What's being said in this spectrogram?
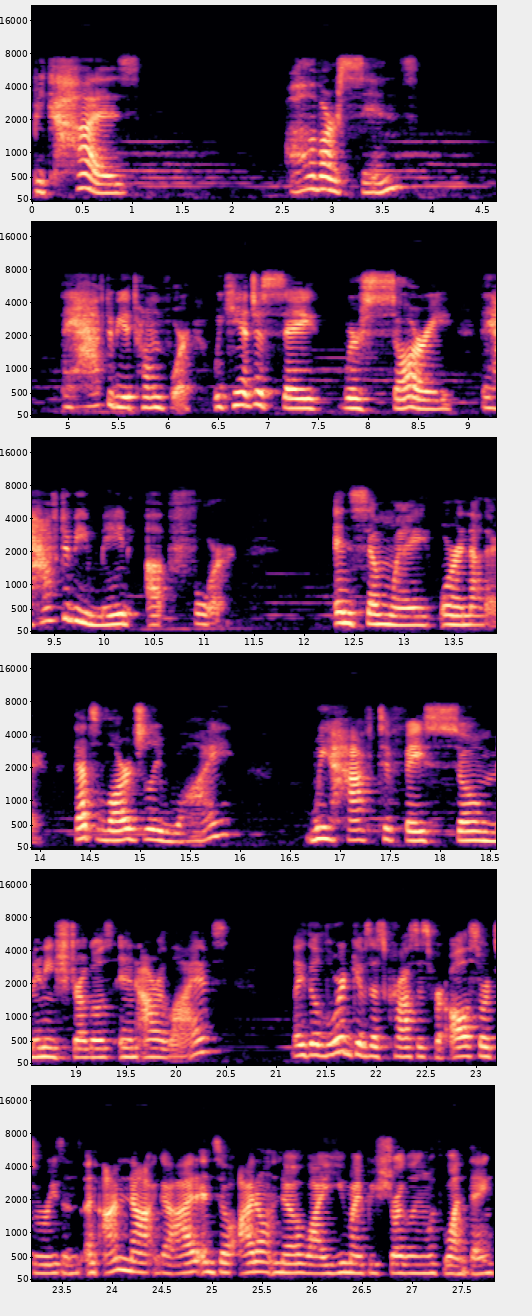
Because all of our sins, they have to be atoned for. We can't just say we're sorry, they have to be made up for in some way or another. That's largely why we have to face so many struggles in our lives like the Lord gives us crosses for all sorts of reasons. And I'm not God. And so I don't know why you might be struggling with one thing.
